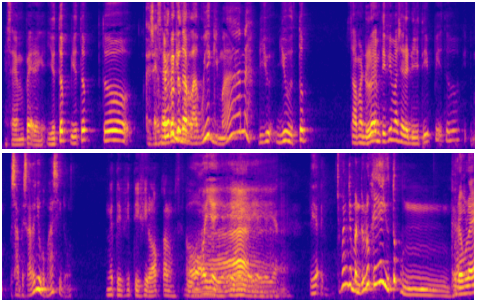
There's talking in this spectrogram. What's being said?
SMP deh. YouTube YouTube tuh SMP, lu kita denger lagunya gimana? di YouTube sama dulu MTV masih ada di TV tuh. Sampai sekarang juga masih dong. Nge TV TV lokal maksud Oh, gua. iya, iya, iya, iya, iya, iya. Ya, cuman zaman dulu kayak YouTube enggak. Udah mulai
